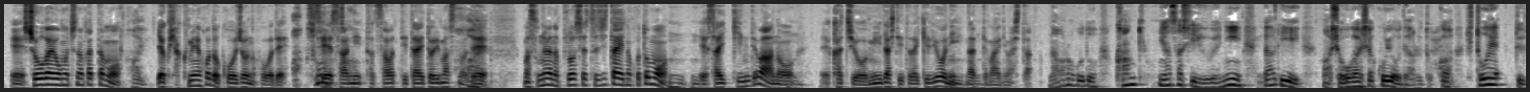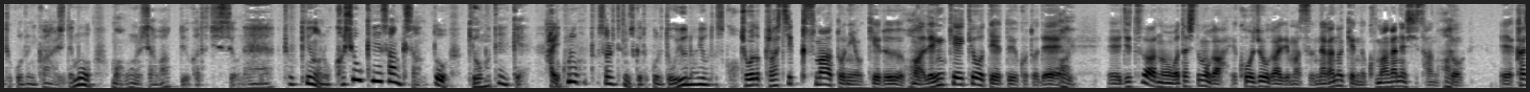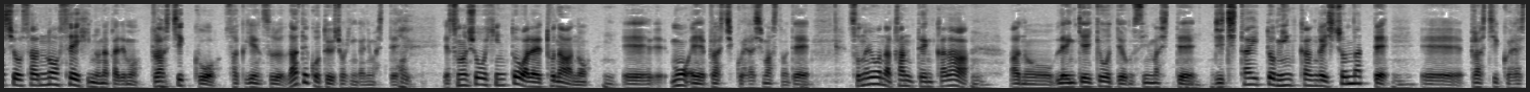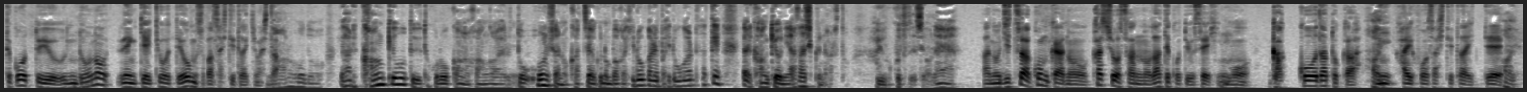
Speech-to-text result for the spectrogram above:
えー、障害をお持ちの方も約100名ほど工場の方で生産に携わっていただいておりますので、まあ、そのようなプロセス自体のことも、うんうん、え最近ではあの、うん、価値を見出していただけるようになってまいりました、うんうん、なるほど、環境に優しい上に、やはり、まあ、障害者雇用であるとか、人へというところに関しても、まあ、御社はという形ですよね。直近あの、過小計算機さんと業務提携。はい、これを発表されてるんですけど、これ、どういう内容ですか？ちょうどプラスチックスマートにおける、はい、まあ、連携協定ということで、はいえー、実はあの私どもが工場があります長野県の駒ヶ根市さんと、はい、えー、カシオさんの製品の中でもプラスチックを削減するラテコという商品がありまして、はい、その商品と我々トナーの、うん、えー、も、えー、プラスチックを減らしますので、うん、そのような観点から、うんあの連携協定を結びまして、うん、自治体と民間が一緒になって、うん、えー、プラスチックを減らしていこうという運動の連携協定を結ばさせていただきました、なるほど、やはり環境というところから考えると、御社の活躍の場が広がれば広がるだけ、やはり環境に優しくなるとい。うことですよね。あの実は今回あのカシオさんのラテコという製品も、学校だとかに配布をさせていただいて、はい、え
